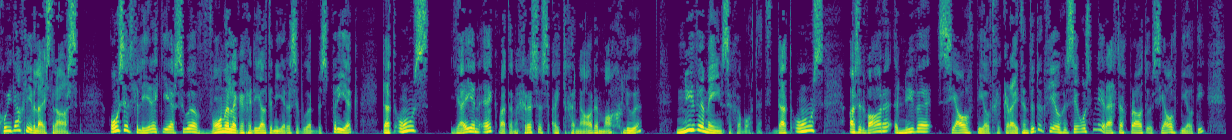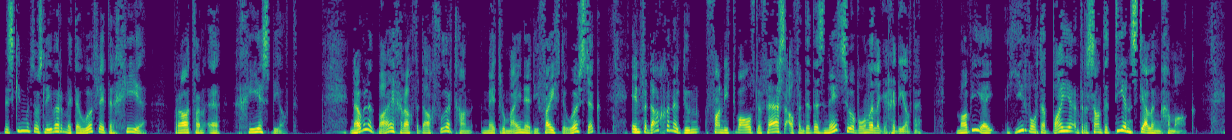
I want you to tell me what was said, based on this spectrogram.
Goeiedag liewe luisteraars. Ons het verlede keer so 'n wonderlike gedeelte in die Here se woord bespreek dat ons, jy en ek wat in Christus uit genade mag glo, nuwe mense geword het. Dat ons as dit ware 'n nuwe selfbeeld gekry het. En toe het ek vir jou gesê ons moet nie regtig praat oor selfbeeld nie. Miskien moet ons liewer met 'n hoofletter G praat van 'n geesbeeld. Nou wil ek baie graag vandag voortgaan met Romeine die 5de hoofstuk en vandag gaan ek doen van die 12de vers af en dit is net so 'n wonderlike gedeelte. Maar wie jy, hier word 'n baie interessante teenstelling gemaak.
